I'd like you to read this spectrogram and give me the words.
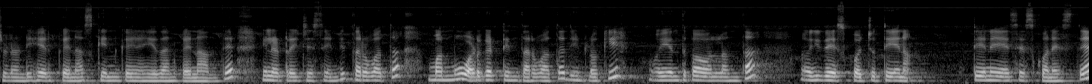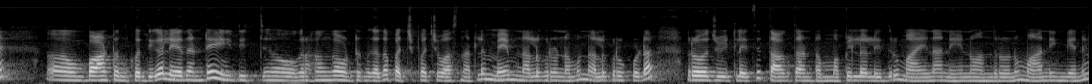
చూడండి. హెయిర్కైనా స్కిన్కైనా ఏదానికైనా అంతే. ఇలా ట్రై చేసేయండి. తర్వాత మనము వడగట్టిన తర్వాత దీంట్లోకి ఎంత కావాలంతా ఇది వేసుకోవచ్చు. తేనె. తేనె వేసేసుకొనేస్తే బాగుంటుంది కొద్దిగా. లేదంటే ఇది గ్రహంగా ఒక రకంగా ఉంటుంది కదా పచ్చి పచ్చి వాసన అట్లా. మేము నలుగురు ఉన్నాము. నలుగురు కూడా రోజు ఇట్లయితే తాగుతూ ఉంటాం. మా పిల్లలు ఇద్దరు మా ఆయన నేను అందరూను. మార్నింగేనే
